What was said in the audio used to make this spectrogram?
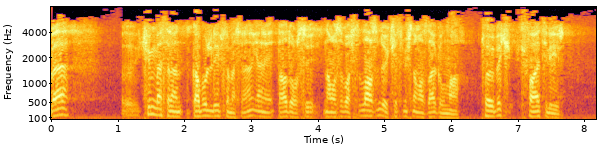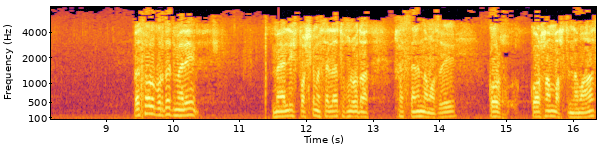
Və e, kim məsələn qəbul edibsə məsələn, yəni daha doğrusu namazı başlayır, lazım deyil keçmiş namazları qılmaq. Tövbə kifayət eləyir. Və sonra burada deməli müəllif başqa məsələlərə toxunur, o da xəstənin namazı, qorx qorxan vaxtı namaz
